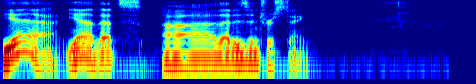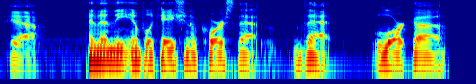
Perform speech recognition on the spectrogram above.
Yeah, yeah, that's uh, that is interesting. Yeah, And then the implication, of course, that that Lorca,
